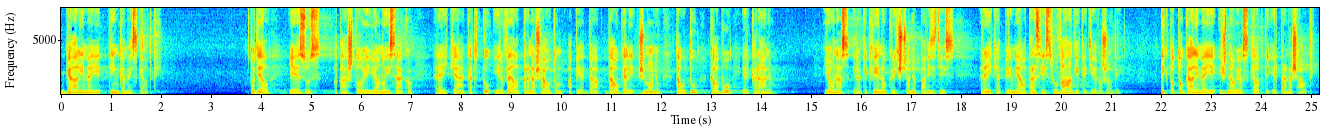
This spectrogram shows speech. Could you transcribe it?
galime jį tinkamai skelbti. Todėl Jėzus apaštalui Jonui sako, reikia, kad tu ir vėl pranašautum apie daugelį žmonių, tautų, kalbų ir karalių. Jonas yra kiekvieno krikščionio pavyzdys. Reikia pirmiau tarsi suvalgyti Dievo žodį. Tik po to galime jį iš naujo skelbti ir pranašauti.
